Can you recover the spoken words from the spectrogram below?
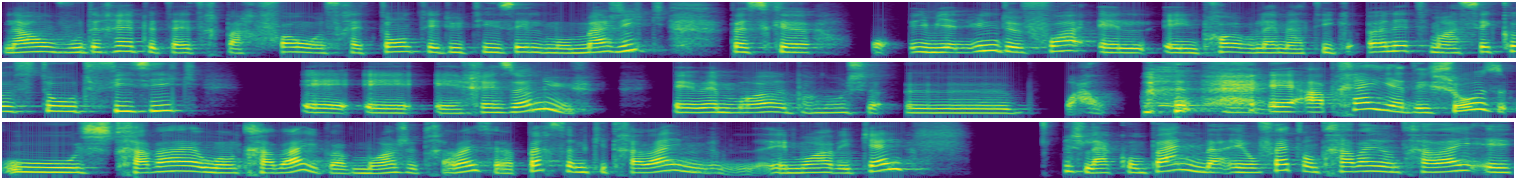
Là, on voudrait peut-être parfois, où on serait tenté d'utiliser le mot magique parce que il vient une deux fois et, une problématique honnêtement assez costaud, physique et, résolue. Et même moi, par je euh, waouh. et après, il y a des choses où je travaille, où on travaille. Pas moi, je travaille, c'est la personne qui travaille et moi avec elle je l'accompagne, bah, et en fait, on travaille, on travaille, et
